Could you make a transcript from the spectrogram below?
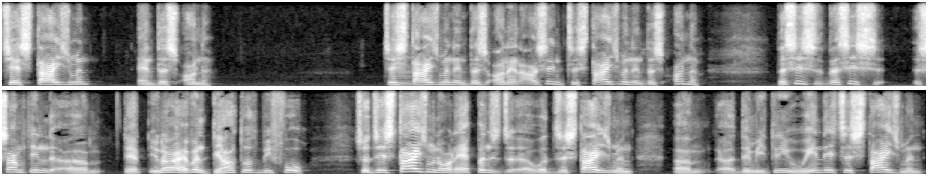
chastisement and dishonor. Chastisement mm. and dishonor. And I said, chastisement and dishonor. This is this is something um, that you know I haven't dealt with before. So chastisement, what happens uh, with chastisement, um, uh, Dimitri, when there's chastisement,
